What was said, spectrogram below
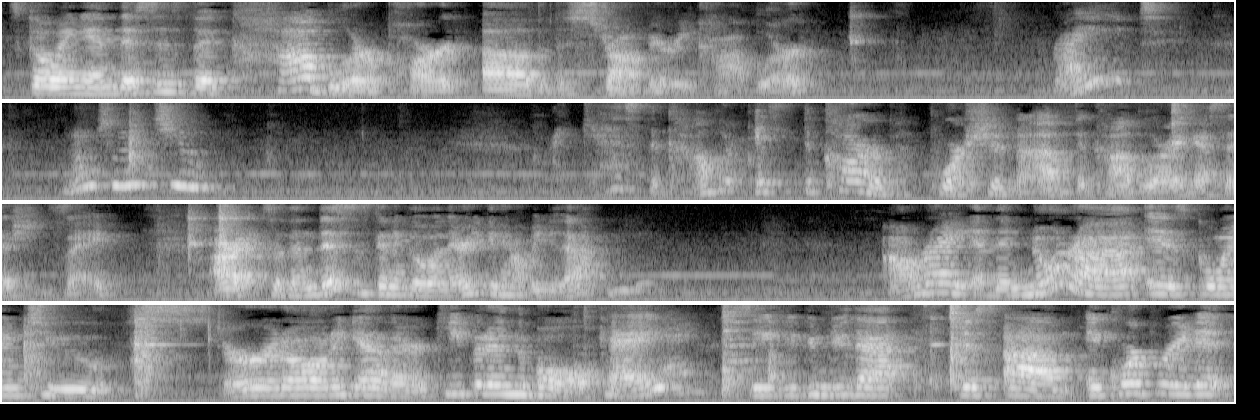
It's going in. This is the cobbler part of the strawberry cobbler, right? Don't you? Don't you? I guess the cobbler, it's the carb portion of the cobbler, I guess I should say. All right, so then this is gonna go in there. You can help me do that. All right, and then Nora is going to stir it all together. Keep it in the bowl, okay? See if you can do that. Just um, incorporate it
